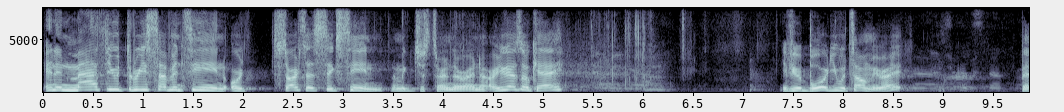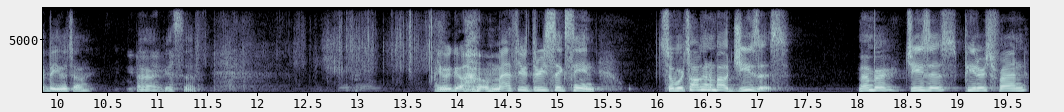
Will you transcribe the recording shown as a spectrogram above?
And in Matthew 3:17, or starts at 16, let me just turn there right now. Are you guys okay? If you're bored, you would tell me, right? Baby, you would tell me? All right, good stuff. Here we go. Matthew 3:16. So we're talking about Jesus. Remember Jesus, Peter's friend,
